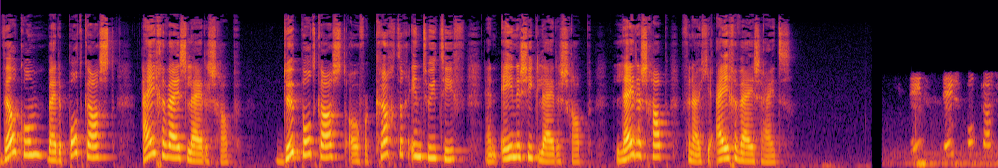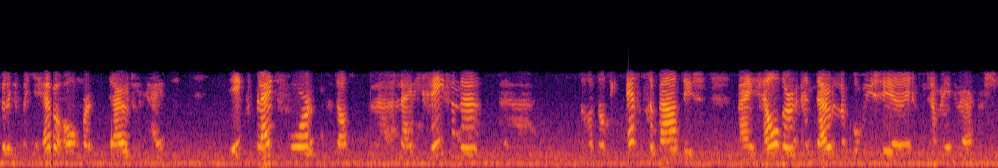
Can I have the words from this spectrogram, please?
Welkom bij de podcast Eigenwijs Leiderschap. De podcast over krachtig, intuïtief en energiek leiderschap. Leiderschap vanuit je eigen wijsheid. Deze, deze podcast wil ik het met je hebben over duidelijkheid. Ik pleit ervoor dat uh, leidinggevende uh, dat, hij echt gebaat is bij helder en duidelijk communiceren richting zijn medewerkers.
